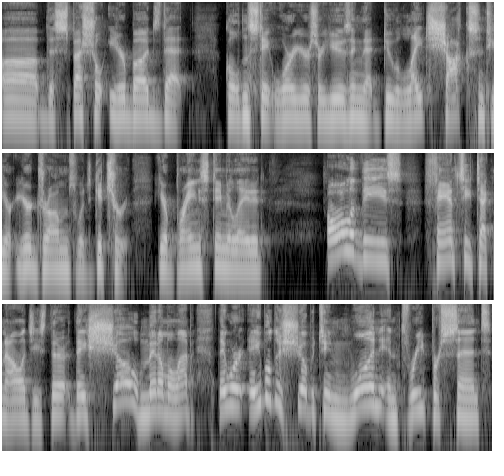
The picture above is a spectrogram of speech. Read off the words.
uh, the special earbuds that Golden State Warriors are using that do light shocks into your eardrums, which get your, your brain stimulated all of these fancy technologies, they show minimal app. They were able to show between one and three percent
